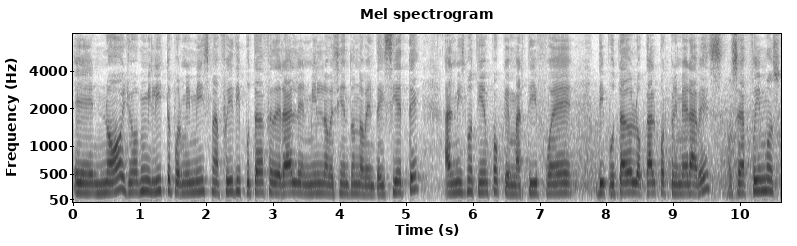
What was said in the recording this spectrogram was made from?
eh, no, yo milito por mí misma, fui diputada federal en 1997, al mismo tiempo que Martí fue diputado local por primera vez, o sea, fuimos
